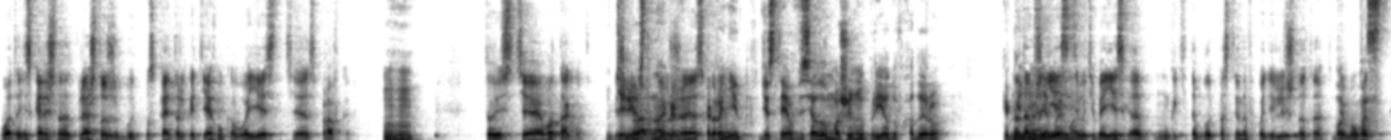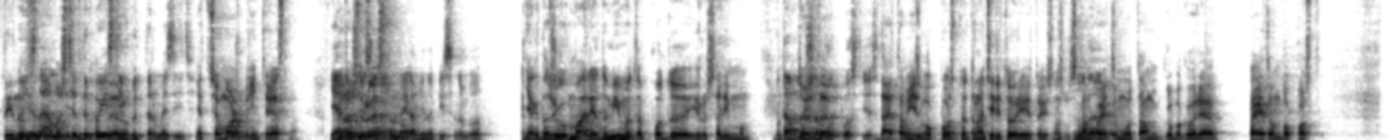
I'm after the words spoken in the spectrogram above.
Вот, они сказали, что на этот пляж тоже будет пускать только тех, у кого есть э, справка. Угу. То есть вот так вот. Интересно, а как, уже скоро... как они, если я сяду в машину и приеду в Хадеру, как Но там же есть, поймут. у тебя есть э, ну, какие-то блокпосты на входе или что-то. Блокпосты Ну, не знаю, может, тебе ДПСник будет тормозить. Нет, все может быть интересно. Я тоже с другой стороны, там не написано было. Я когда жил в Маале Думим, это под э, Иерусалимом. Ну, там точно это, блокпост есть. Да, там есть блокпост, но это на территории. То есть, ну, в смысле, ну, там да. поэтому, там, грубо говоря, поэтому блокпост.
